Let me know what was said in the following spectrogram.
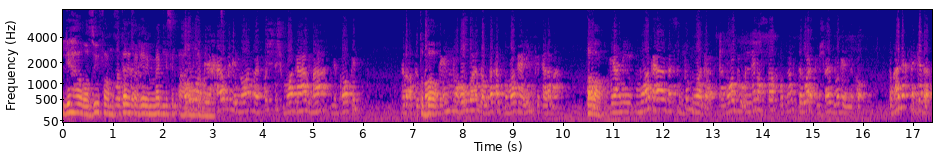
لها وظيفة مختلفة غير المجلس الاعلى هو بيحاول إن هو ما يخشش مواجهة مع نقابة. الأطباء لأنه هو لو دخل في مواجهة ينفي كلامها. طبعا. يعني مواجهة بس بدون مواجهة. يعني هو بيقول لنا الصح وفي نفس الوقت مش عايز يواجه النقابه طب هل إحنا كده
